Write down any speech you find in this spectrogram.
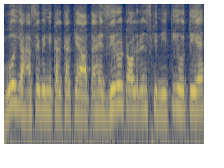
वो यहाँ से भी निकल करके आता है। ज़ीरो टॉलरेंस की नीति होती है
